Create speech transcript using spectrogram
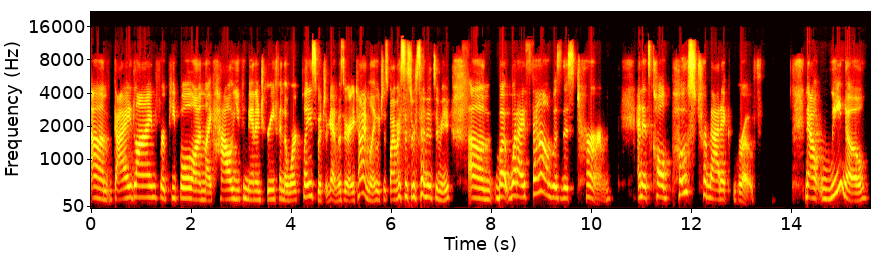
um, guideline for people on like how you can manage grief in the workplace, which again was very timely, which is why my sister sent it to me. Um, but what I found was this term and it's called post traumatic growth. Now, we know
